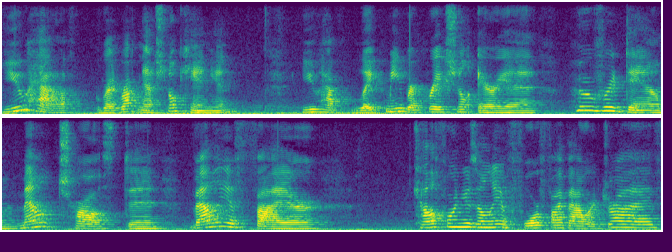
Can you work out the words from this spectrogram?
You have Red Rock National Canyon, you have Lake Mead Recreational Area, Hoover Dam, Mount Charleston, Valley of Fire. California is only a four or five hour drive.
